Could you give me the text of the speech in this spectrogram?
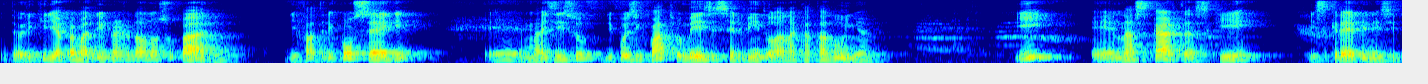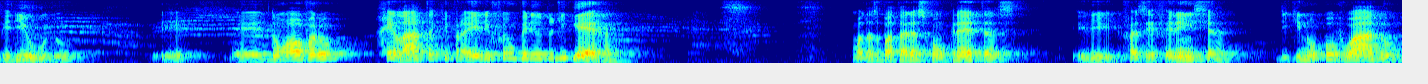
Então ele queria para Madrid para ajudar o nosso padre. De fato ele consegue, é, mas isso depois de quatro meses servindo lá na Catalunha. E é, nas cartas que escreve nesse período, é, é, Dom Álvaro relata que para ele foi um período de guerra. Uma das batalhas concretas, ele faz referência de que no povoado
